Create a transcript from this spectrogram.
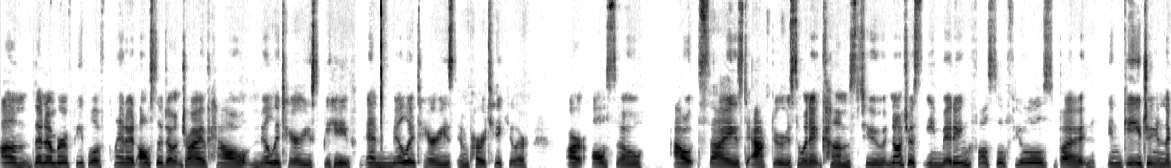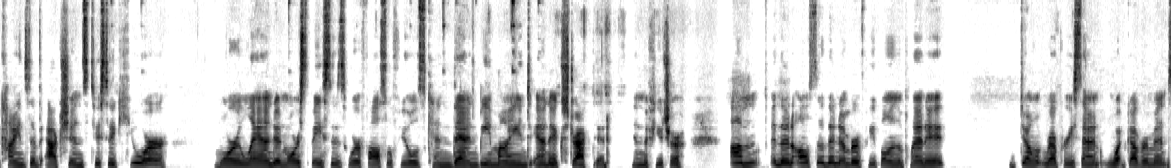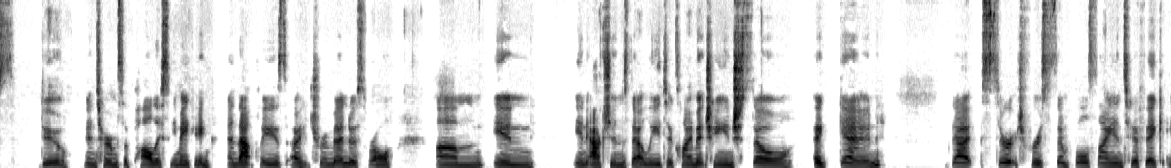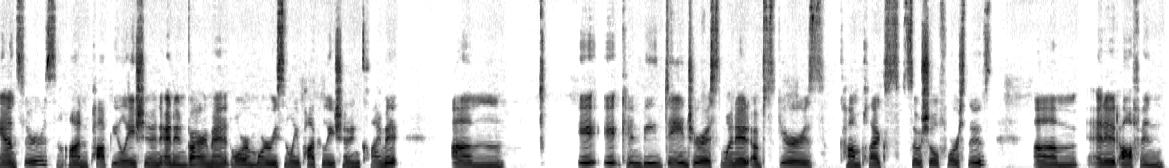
Um, the number of people of planet also don't drive how militaries behave, and militaries in particular are also outsized actors when it comes to not just emitting fossil fuels, but engaging in the kinds of actions to secure more land and more spaces where fossil fuels can then be mined and extracted in the future. Um, and then also the number of people on the planet don't represent what governments do in terms of policy making, and that plays a tremendous role um, in in actions that lead to climate change. So again, that search for simple scientific answers on population and environment, or more recently, population and climate, um, it, it can be dangerous when it obscures complex social forces, um, and it often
